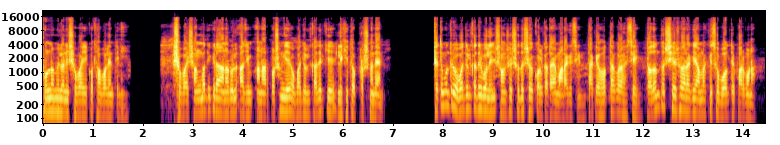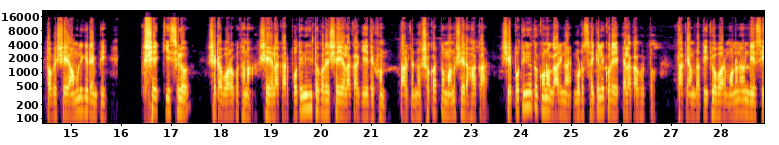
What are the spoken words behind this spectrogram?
পূর্ণমিলনী সভায় কথা বলেন তিনি। সভায় সাংবাদিকরা আনারুল আজিম আনার প্রসঙ্গে ওবায়দুল কাদেরকে লিখিত প্রশ্ন দেন। সেতুমন্ত্রী ওবায়দুল কাদের বলেন, সংসদ সদস্য কলকাতায় মারা গেছেন, তাকে হত্যা করা হয়েছে, তদন্ত শেষ হওয়ার আগে আমরা কিছু বলতে পারব না, তবে সে আওয়ামী লীগের এমপি। সে কি ছিল, সেটা বড় কথা না, সে এলাকার প্রতিনিধিত্ব করে সেই এলাকা গিয়ে দেখুন। তার জন্য শোকার্ত মানুষের হাহাকার। সে প্রতিনিয়ত কোনো গাড়ি নয়, মোটরসাইকেলে করে এলাকা ঘুরত। তাকে আমরা তৃতীয়বার মনোনয়ন দিয়েছি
